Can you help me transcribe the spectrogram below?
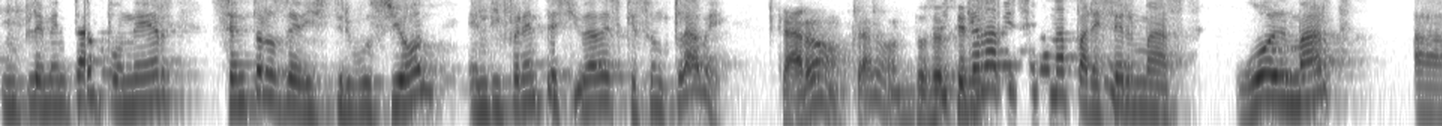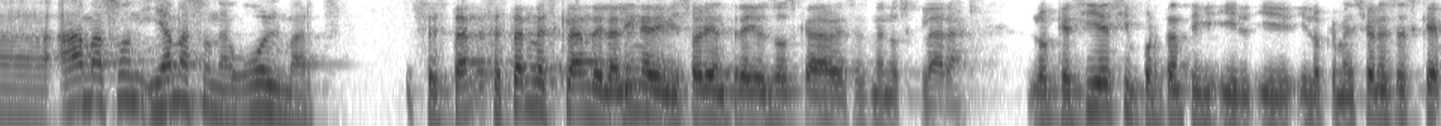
implementando poner centros de distribución en diferentes ciudades que son clave. Claro, claro. Entonces, cada vez se van a aparecer más Walmart a Amazon y Amazon a Walmart. Se están, se están mezclando y la línea divisoria entre ellos dos cada vez es menos clara. Lo que sí es importante y, lo que mencionas es que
